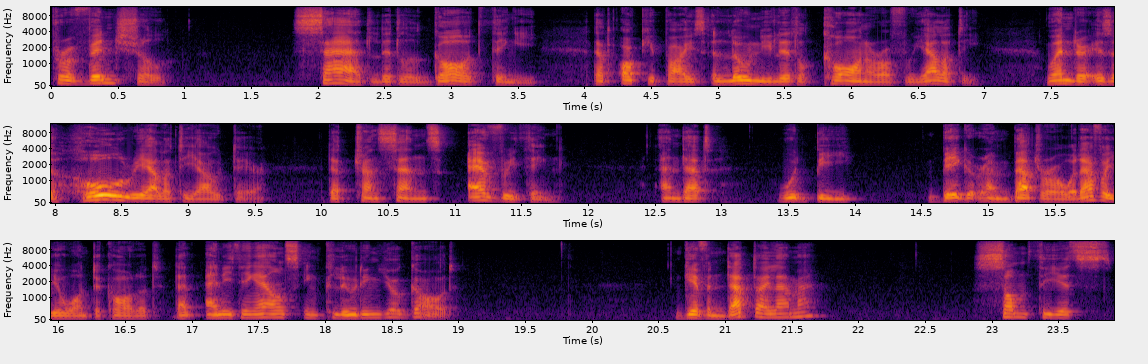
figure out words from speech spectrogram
provincial, sad little god thingy that occupies a lonely little corner of reality, when there is a whole reality out there that transcends everything and that would be bigger and better or whatever you want to call it than anything else including your God. Given that dilemma, some theists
